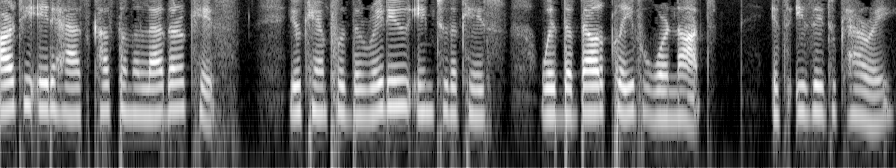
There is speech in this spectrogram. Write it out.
RT8 has custom leather case. You can put the radio into the case with the belt clip or not. It's easy to carry.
